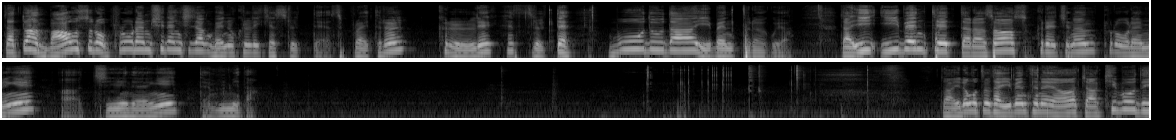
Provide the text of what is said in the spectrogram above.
자 또한 마우스로 프로그램 실행 시작 메뉴 클릭했을 때 sprite를 클릭했을 때 모두 다 이벤트라고요 자 이 이벤트에 따라서 스크래치는 프로그래밍이 아, 진행이 됩니다. 자 이런 것들 다 이벤트네요. 자 키보드에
